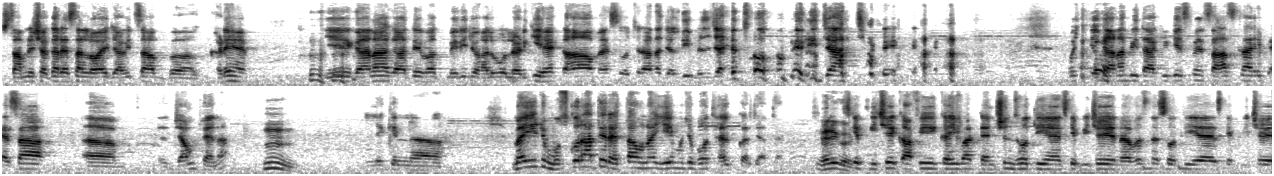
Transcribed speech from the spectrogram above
सामने शकर एहसान लॉय जावेद साहब खड़े हैं। ये गाना गाते वक्त मेरी जो हाल वो लड़की है कहा मैं सोच रहा था जल्दी मिल जाए तो मेरी जान छूटे। मुश्किल गाना भी था क्योंकि इसमें सांस का एक ऐसा जंप है ना। हम्म। लेकिन मैं ये जो मुस्कुराते रहता हूँ ना ये मुझे बहुत हेल्प कर जाता है। इसके पीछे काफ़ी कई बार टेंशन होती है इसके पीछे नर्वसनेस होती है इसके पीछे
